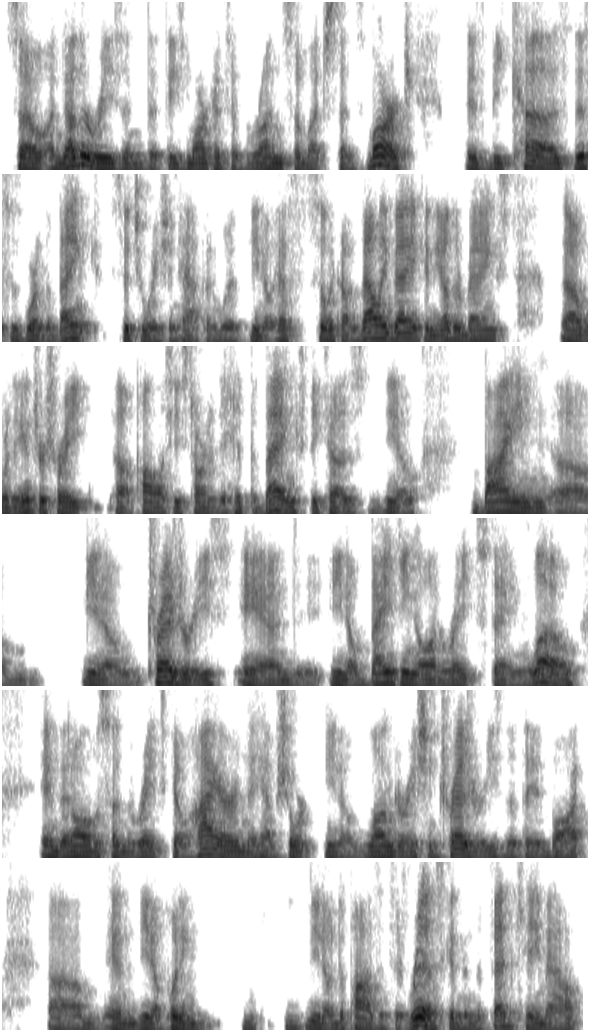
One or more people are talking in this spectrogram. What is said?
So another reason that these markets have run so much since March is because this is where the bank situation happened with, you know, Silicon Valley Bank and the other banks, uh, where the interest rate uh, policy started to hit the banks because, you know, buying um, you know treasuries and you know banking on rates staying low and then all of a sudden the rates go higher and they have short you know long duration treasuries that they had bought um, and you know putting you know deposits at risk. And then the fed came out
